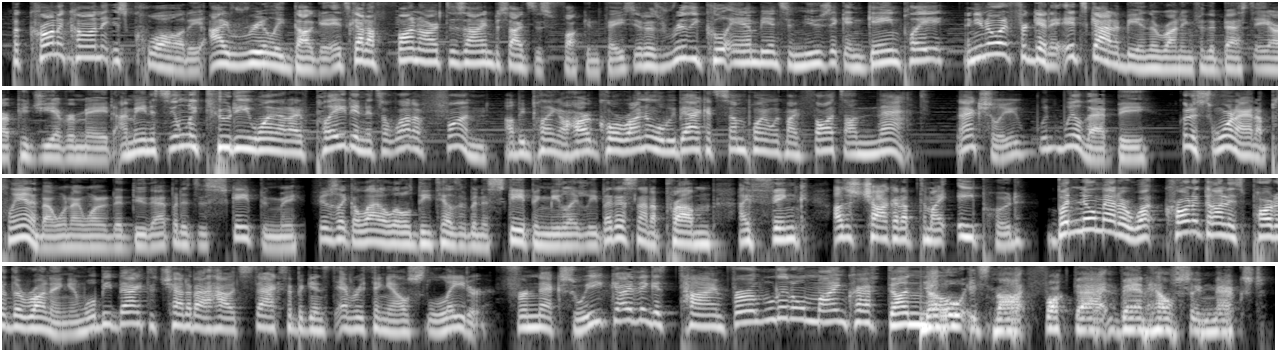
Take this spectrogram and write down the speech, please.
But Chronicon is quality. I really dug it. It's got a fun art design besides this fucking face. It has really cool ambience and music and gameplay. And you know what? Forget it. It's got to be in the running for the best ARPG ever made. I mean, it's the only 2D one that I've played and it's a lot of fun. I'll be playing a hardcore run and we'll be back at some point with my thoughts on that. Actually, when will that be? Could have sworn I had a plan about when I wanted to do that, but it's escaping me. Feels like a lot of little details have been escaping me lately, but that's not a problem. I think I'll just chalk it up to my apehood. But no matter what, Chronicon is part of the running, and we'll be back to chat about how it stacks up against everything else later. For next week, I think it's time for a little Minecraft done. No, it's not. Fuck that. Van Helsing next.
